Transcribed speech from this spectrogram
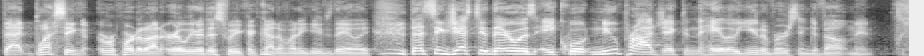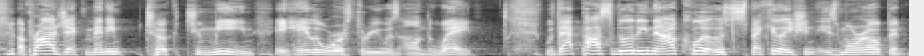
that Blessing reported on earlier this week on Kind of Funny Games Daily that suggested there was a quote new project in the Halo universe in development. A project many took to mean a Halo Wars 3 was on the way. With that possibility now closed, speculation is more open.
